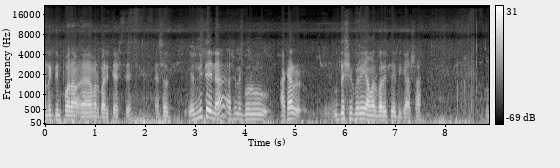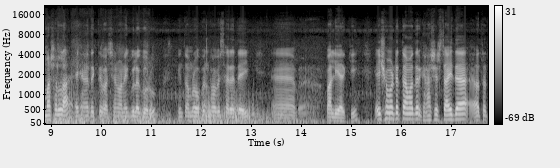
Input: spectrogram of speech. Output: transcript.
অনেকদিন পর আমার বাড়িতে আসছে। এমনিতেই না আসলে গরু আঁকার উদ্দেশ্য করেই আমার বাড়িতে এদিকে আসা। তো মাসাল্লাহ এখানে দেখতে পাচ্ছেন অনেকগুলো গরু কিন্তু আমরা ওপেনভাবে ছেড়ে দেই পালি আর কি। এই সময়টাতে আমাদের ঘাসের চাহিদা অর্থাৎ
